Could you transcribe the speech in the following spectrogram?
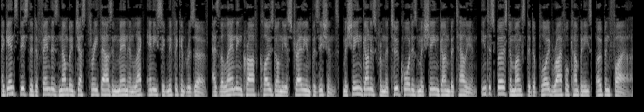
Against this the defenders numbered just 3,000 men and lacked any significant reserve. As the landing craft closed on the Australian positions, machine gunners from the 2 Quarters Machine Gun Battalion, interspersed amongst the deployed rifle companies, opened fire.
